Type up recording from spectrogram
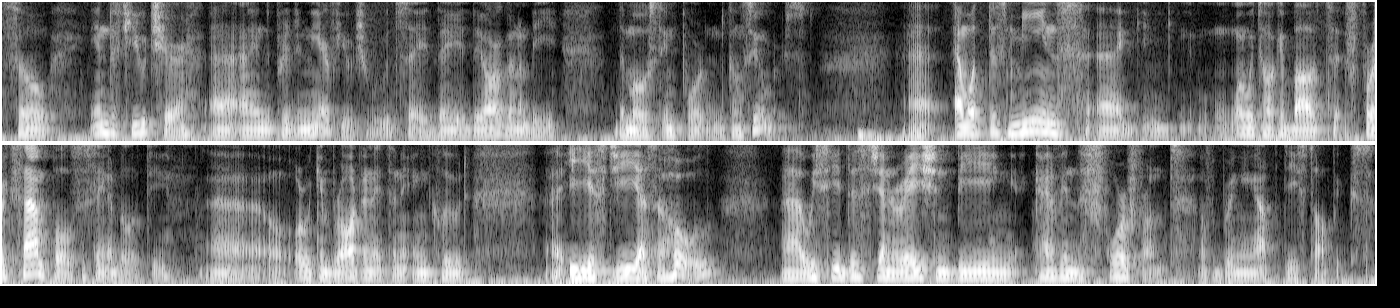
So in the future, uh, and in the pretty near future, we would say they, they are going to be the most important consumers. Uh, and what this means uh, when we talk about, for example, sustainability, uh, or we can broaden it and include uh, ESG as a whole, uh, we see this generation being kind of in the forefront of bringing up these topics.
